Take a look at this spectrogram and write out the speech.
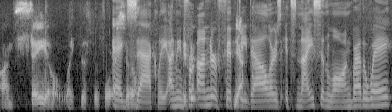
on sale like this before. Exactly. So I mean, for it, under $50, yeah. it's nice and long, by the way.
